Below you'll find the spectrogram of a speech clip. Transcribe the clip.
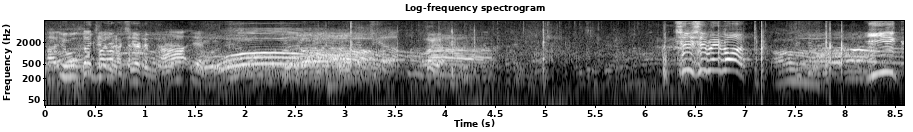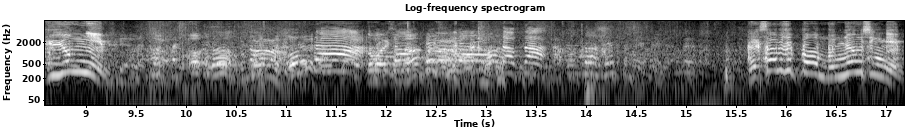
아 요거까지 같이 해야 됩니다. 아 예. 71번 이규용님 없다 또 뭐있습니까? 없다 없다 130번 문영식님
